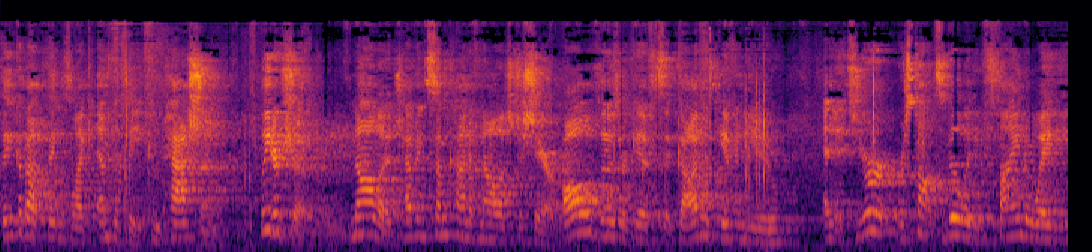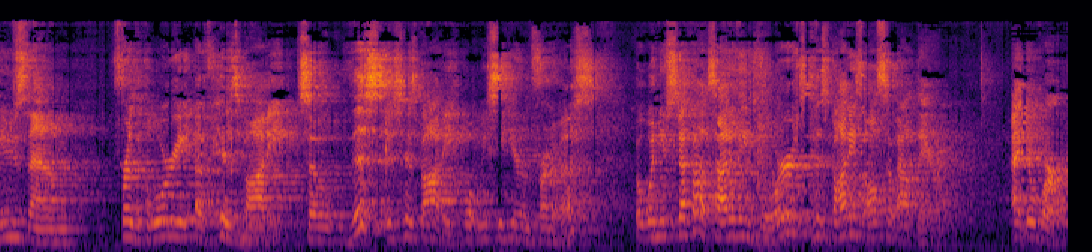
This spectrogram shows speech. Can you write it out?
Think about things like empathy, compassion, leadership, knowledge, having some kind of knowledge to share. All of those are gifts that God has given you, and it's your responsibility to find a way to use them for the glory of his body. So this is his body, what we see here in front of us. But when you step outside of these doors, his body's also out there at your work,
